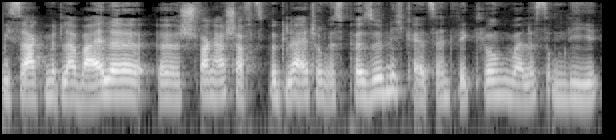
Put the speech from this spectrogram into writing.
ich sag mittlerweile, äh, Schwangerschaftsbegleitung ist Persönlichkeitsentwicklung, weil es um die,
